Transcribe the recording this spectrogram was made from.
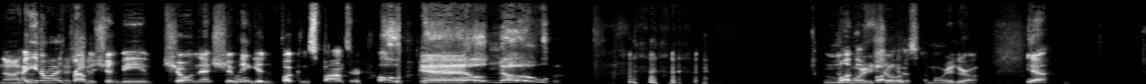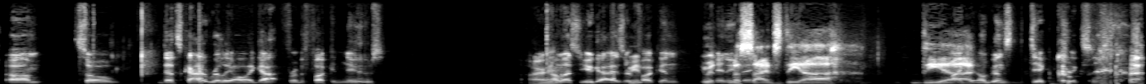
No, I Uh, don't you know, drink I that probably shit. shouldn't be showing that shit. We ain't getting fucking sponsored. Oh, Yeah. hell no. The more you show us, the more you grow. Yeah. Um. So that's kind of really all I got for the fucking news. All right. Unless you guys are I mean, fucking Anything? Besides the uh the Mike uh Elgin's dick pics. I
